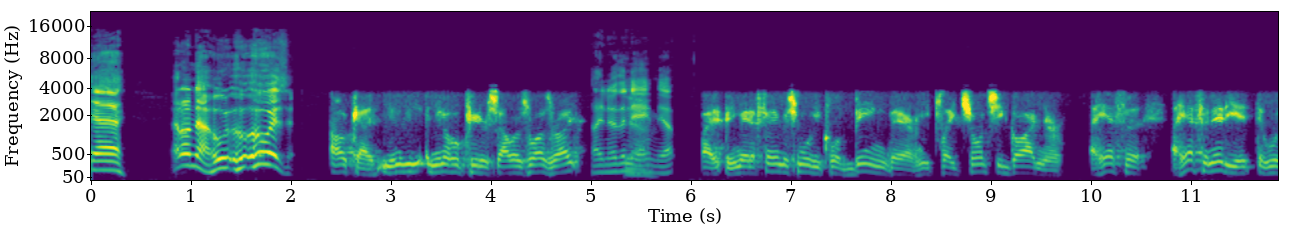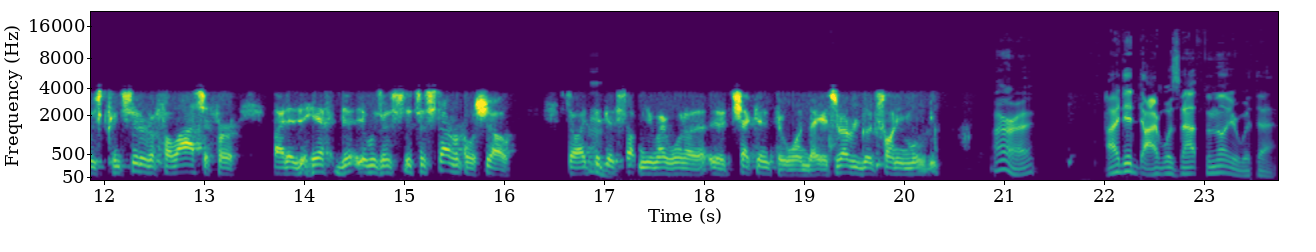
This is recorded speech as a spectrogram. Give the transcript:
uh, I don't know who, who who is it. Okay, you you know who Peter Sellers was, right? I know the Yeah. name. Yep. Right. He made a famous movie called Being There, and he played Chauncey Gardner, a half a, a half an idiot that was considered a philosopher by the half. It was a, it's a hysterical show. So I think it's something you might want to check into one day. It's a very good, funny movie. All right. I did. I was not familiar with that.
